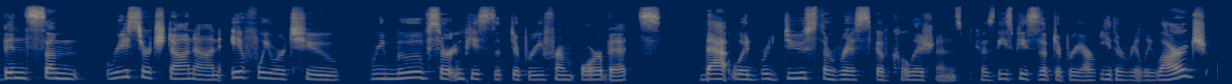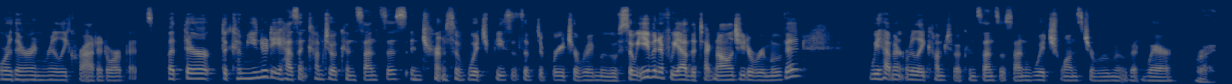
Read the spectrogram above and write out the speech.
been some research done on if we were to remove certain pieces of debris from orbits that would reduce the risk of collisions because these pieces of debris are either really large or they're in really crowded orbits. But the community hasn't come to a consensus in terms of which pieces of debris to remove. So even if we had the technology to remove it, we haven't really come to a consensus on which ones to remove and where. Right.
